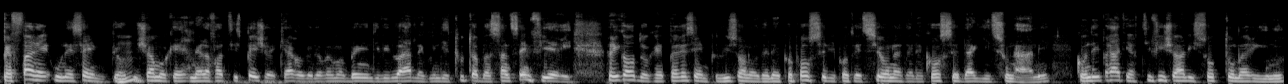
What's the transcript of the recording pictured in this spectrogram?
Per fare un esempio, mm. diciamo che nella fattispecie è chiaro che dovremmo ben individuarle, quindi è tutto abbastanza in fieri. Ricordo che, per esempio, vi sono delle proposte di protezione delle coste dagli tsunami con dei prati artificiali sottomarini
